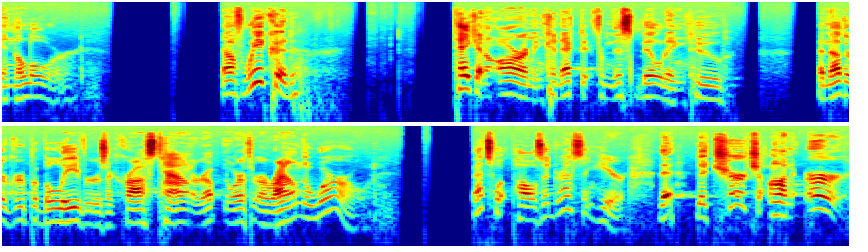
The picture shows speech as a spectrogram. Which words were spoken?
in the Lord. Now, if we could take an arm and connect it from this building to another group of believers across town or up north or around the world, that's what Paul's addressing here. That the church on earth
